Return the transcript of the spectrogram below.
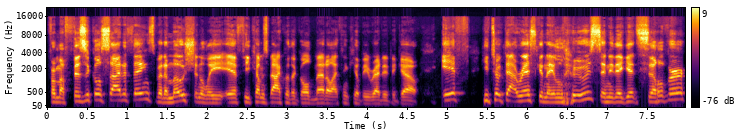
from a physical side of things, but emotionally, if he comes back with a gold medal, I think he'll be ready to go. If he took that risk and they lose and they get silver,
